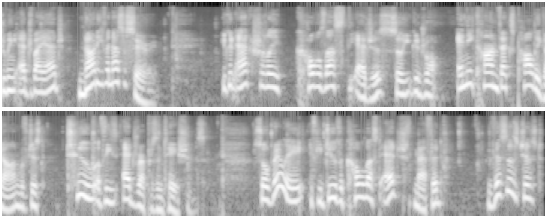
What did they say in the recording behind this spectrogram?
doing edge by edge, not even necessary. You can actually coalesce the edges so you can draw any convex polygon with just two of these edge representations. So really, if you do the coalesced edge method, this is just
